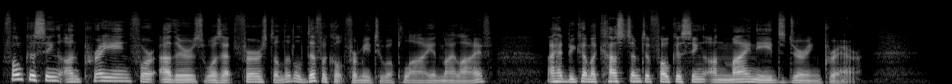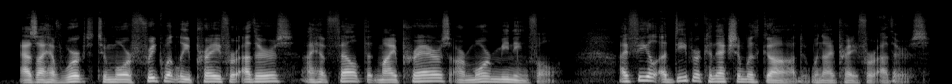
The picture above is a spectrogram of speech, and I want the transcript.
Focusing on praying for others was at first a little difficult for me to apply in my life. I had become accustomed to focusing on my needs during prayer. As I have worked to more frequently pray for others, I have felt that my prayers are more meaningful. I feel a deeper connection with God when I pray for others.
